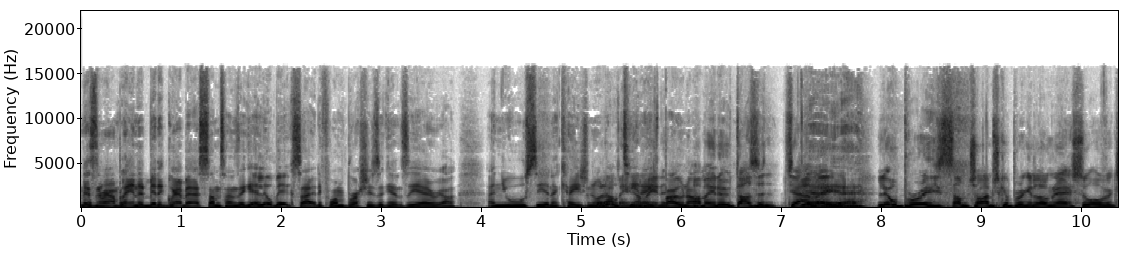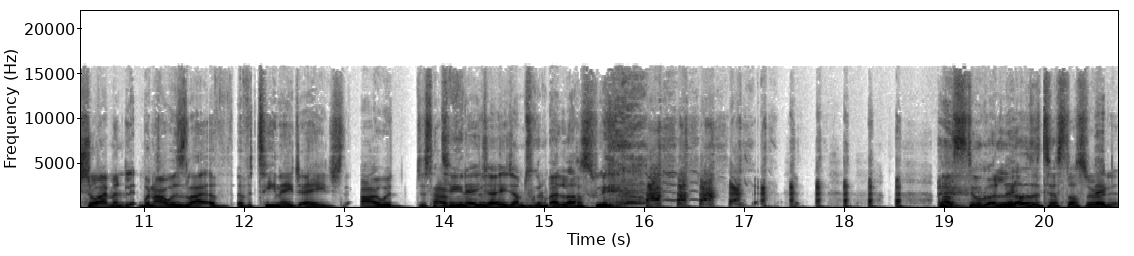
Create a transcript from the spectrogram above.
messing around, playing a bit of grab ass, sometimes they get a little bit excited if one brushes against the area, and you will see an occasional little teenage boner. I mean, who doesn't? Do you know what I Yeah, mean? yeah. Little breeze sometimes can bring along that sort of excitement. when I was like of, of a teenage age, I would just have Teenage the- age. I'm talking about last week. I've still got loads of testosterone.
